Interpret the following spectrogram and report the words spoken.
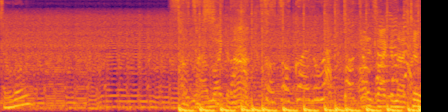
solo? I'm liking that. I was liking that too.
